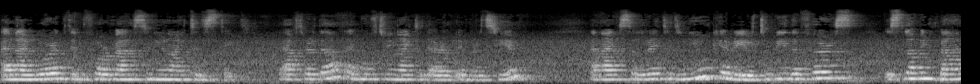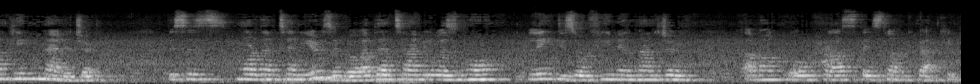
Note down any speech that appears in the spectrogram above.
and I worked in four banks in the United States. After that, I moved to United Arab Emirates here and I accelerated a new career to be the first Islamic banking manager. This is more than 10 years ago. At that time, it was no ladies or female manager among or across the Islamic banking.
